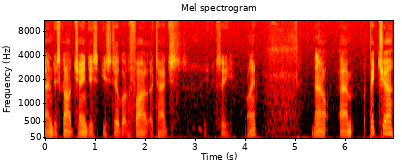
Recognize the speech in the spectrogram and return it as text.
and discard changes you still got the file attached. See? Right? Now um, a picture.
